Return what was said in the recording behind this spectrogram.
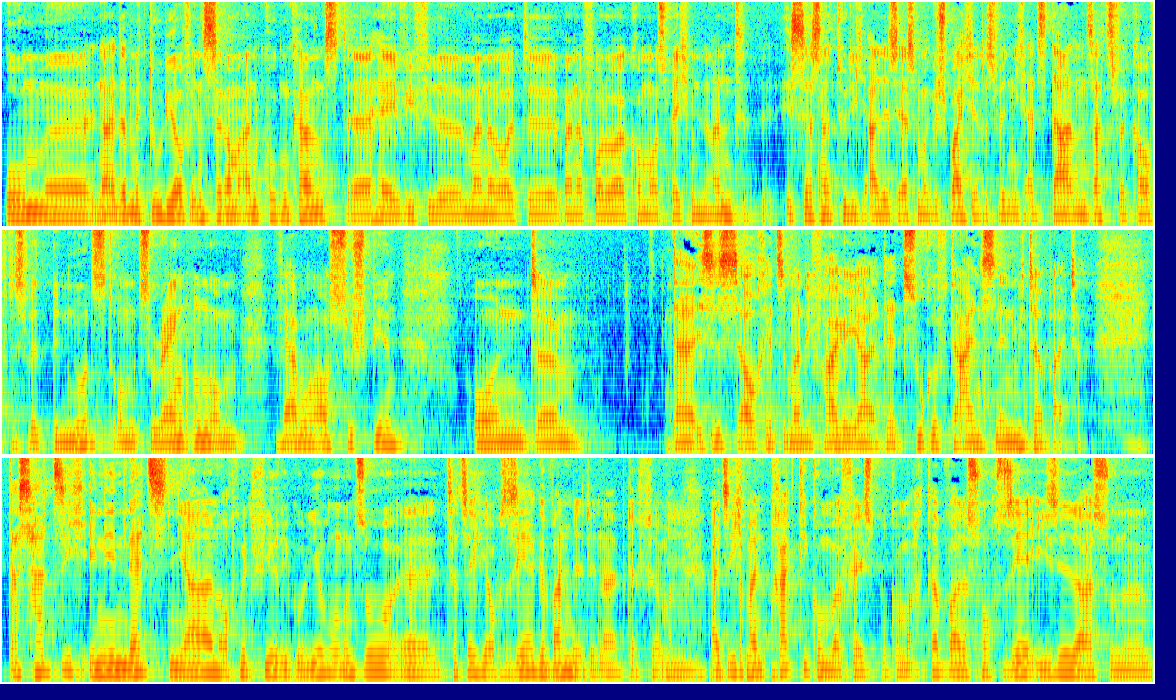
um, äh, na, damit du dir auf Instagram angucken kannst, äh, hey, wie viele meiner Leute, meiner Follower kommen aus welchem Land, ist das natürlich alles erstmal gespeichert. Das wird nicht als Datensatz verkauft, es wird benutzt, um zu ranken, um Werbung auszuspielen. Und ähm, da ist es auch jetzt immer die Frage, ja, der Zugriff der einzelnen Mitarbeiter. Das hat sich in den letzten Jahren auch mit viel Regulierung und so äh, tatsächlich auch sehr gewandelt innerhalb der Firma. Mhm. Als ich mein Praktikum bei Facebook gemacht habe, war das noch sehr easy. Da hast du eine,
